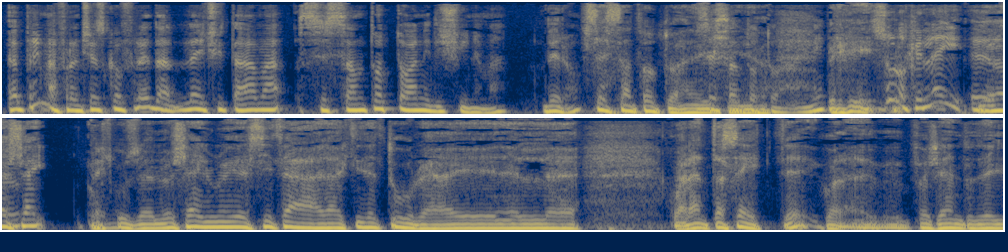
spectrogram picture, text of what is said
Eh, prima Francesco Freda, lei citava 68 anni di cinema, vero? 68 anni 68 di anni. Perché Solo che lei... Eh, lasciai, oh, scusa, lo lasciai all'università d'architettura e nel 47 facendo dei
